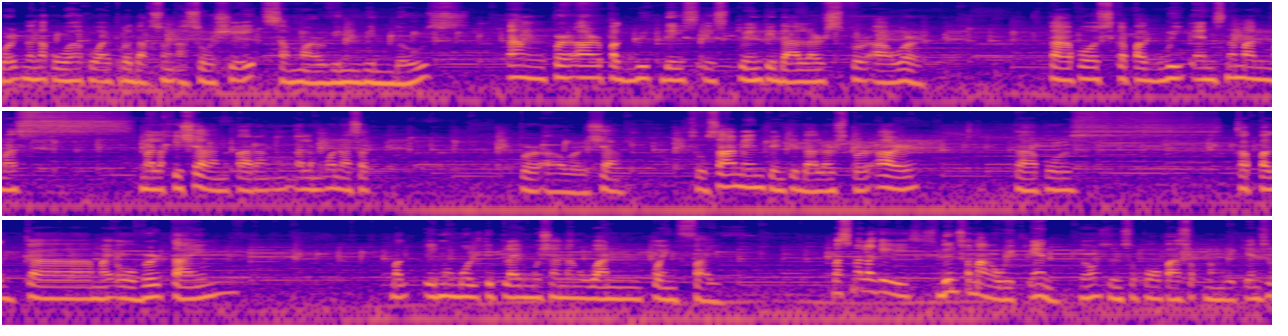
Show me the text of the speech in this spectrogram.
work na nakuha ko ay production associate sa Marvin Windows. Ang per hour pag weekdays is $20 per hour. Tapos kapag weekends naman mas malaki siya. Parang alam ko nasa per hour siya. So sa amin $20 per hour. Tapos kapag ka may overtime mag i-multiply mo siya ng 1.5 mas malaki dun sa mga weekend no dun sa pumapasok ng weekend so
